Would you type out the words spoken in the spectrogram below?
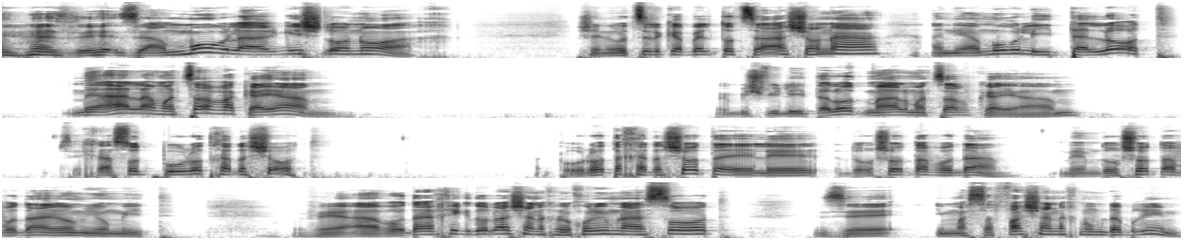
זה, זה אמור להרגיש לא נוח. כשאני רוצה לקבל תוצאה שונה, אני אמור להתעלות מעל המצב הקיים. ובשביל להתעלות מעל מצב קיים, צריך לעשות פעולות חדשות. הפעולות החדשות האלה דורשות עבודה, והן דורשות עבודה יומיומית. והעבודה הכי גדולה שאנחנו יכולים לעשות זה עם השפה שאנחנו מדברים.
